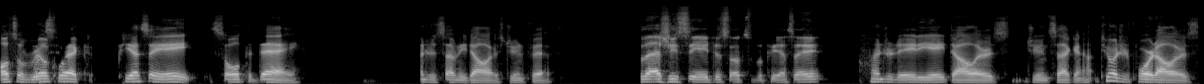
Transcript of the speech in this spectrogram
Also, real Let's see. quick, PSA eight sold today, hundred seventy dollars, June fifth. The SGC 8 just up to the PSA 8. hundred eighty-eight dollars June second, two hundred four dollars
